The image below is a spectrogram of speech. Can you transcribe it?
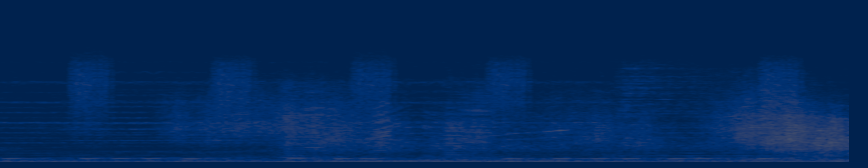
Thank you.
